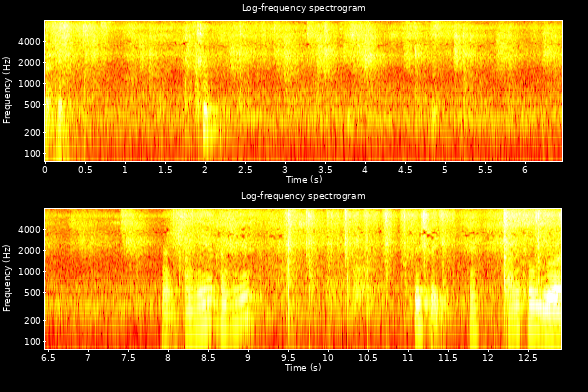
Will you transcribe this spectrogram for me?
嗯，come here, come here. This way. Come to your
